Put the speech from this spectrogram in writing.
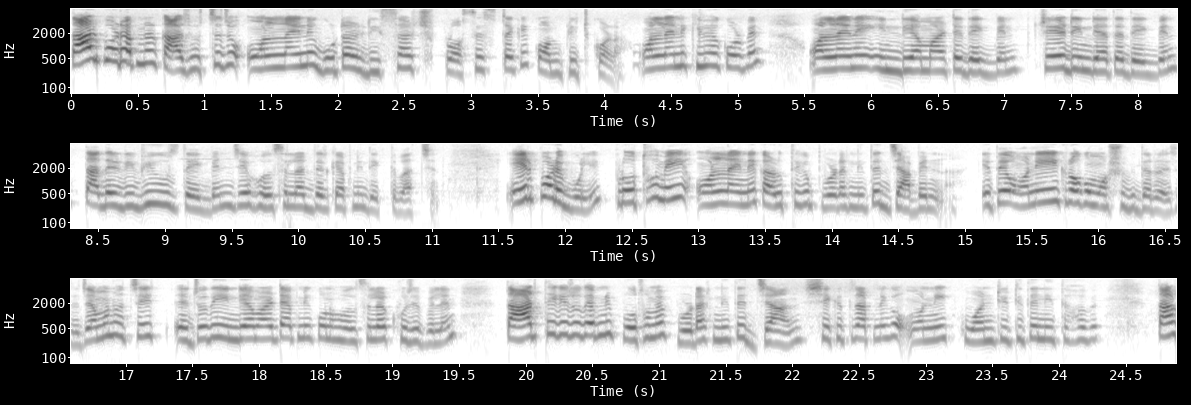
তারপরে আপনার কাজ হচ্ছে যে অনলাইনে গোটা রিসার্চ প্রসেসটাকে কমপ্লিট করা। অনলাইনে কীভাবে করবেন? অনলাইনে ইন্ডিয়া মার্টে দেখবেন ট্রেড ইন্ডিয়াতে দেখবেন, তাদের রিভিউজ দেখবেন যে হোলসেলারদেরকে আপনি দেখতে পাচ্ছেন। এরপরে বলি, প্রথমেই অনলাইনে কারোর থেকে প্রোডাক্ট নিতে যাবেন না। এতে অনেক রকম অসুবিধা রয়েছে। যেমন হচ্ছে যদি ইন্ডিয়া মার্টে আপনি কোনো হোলসেলার খুঁজে পেলেন, তার থেকে যদি আপনি প্রথমে প্রোডাক্ট নিতে যান, সেক্ষেত্রে আপনাকে অনেক কোয়ান্টিটিতে নিতে হবে। তার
